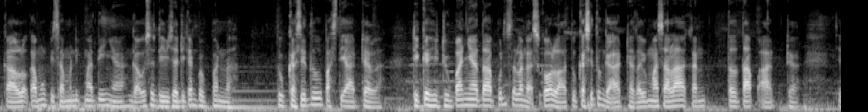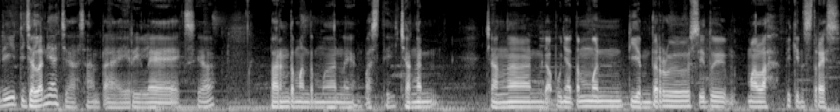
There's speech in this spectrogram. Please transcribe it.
Kalau kamu bisa menikmatinya, nggak usah dijadikan beban lah. Tugas itu pasti ada lah. Di kehidupan nyata pun setelah nggak sekolah, tugas itu nggak ada, tapi masalah akan tetap ada. Jadi dijalani aja, santai, relax ya bareng teman-teman lah yang pasti. Jangan jangan nggak punya temen diem terus itu malah bikin stres.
